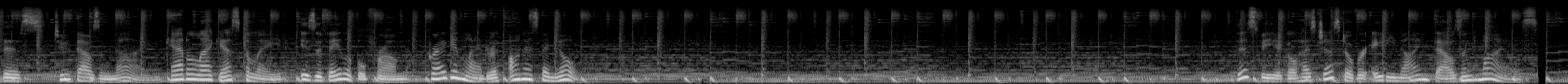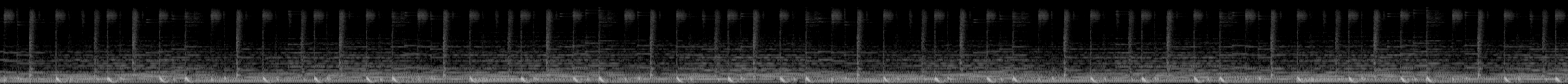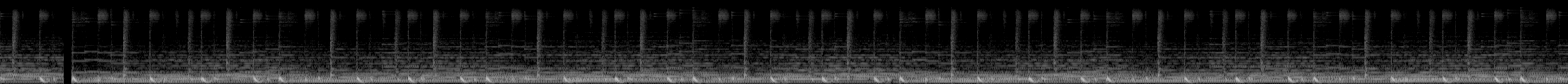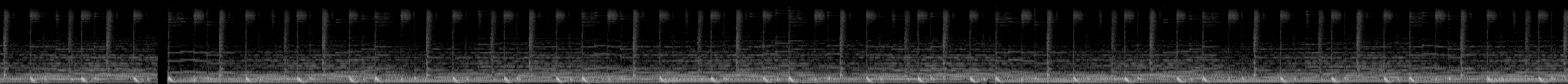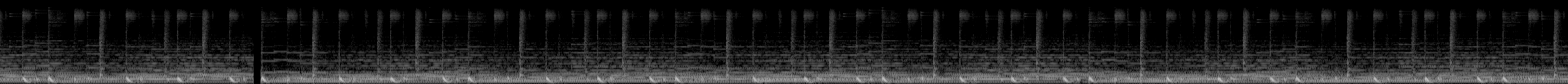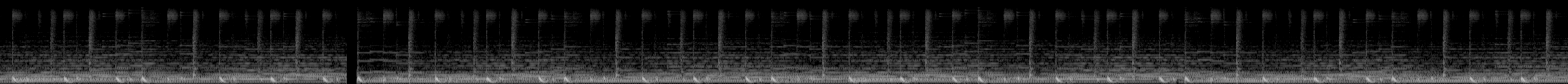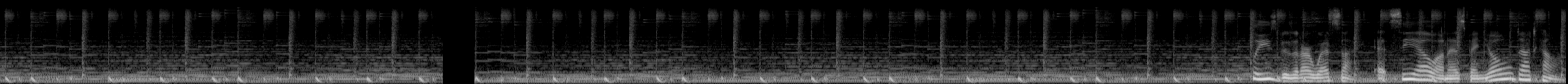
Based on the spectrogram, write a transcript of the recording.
This 2009 Cadillac Escalade is available from Craig and Landreth En Español. This vehicle has just over 89,000 miles. Please visit our website at clenespanol.com.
